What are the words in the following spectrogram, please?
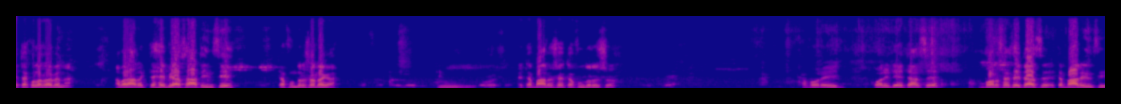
এটা খোলা যাবে না। আবার আরেকটা হেভি আছে আট ইঞ্চি। এটা পনেরোশো টাকা। হুম এটা বারোশো এটা পনেরোশো। তারপর এই কোয়ালিটি এটা আছে বড় সাইজ এটা আছে এটা বারো ইঞ্চি।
